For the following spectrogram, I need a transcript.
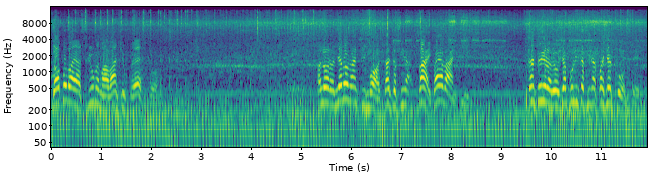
Dopo vai al fiume ma avanti un pezzo. Allora andiamo avanti in moto, tanto fino a... Vai, vai avanti. Tanto io l'avevo già pulita fino a quasi al ponte.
